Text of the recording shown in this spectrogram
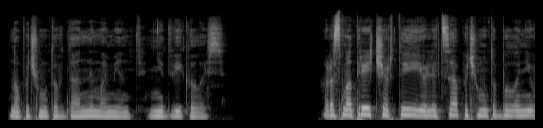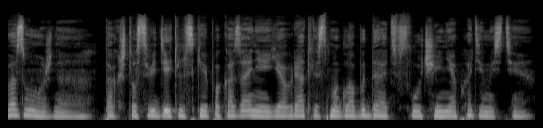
но почему-то в данный момент не двигалась. Рассмотреть черты ее лица почему-то было невозможно, так что свидетельские показания я вряд ли смогла бы дать в случае необходимости.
